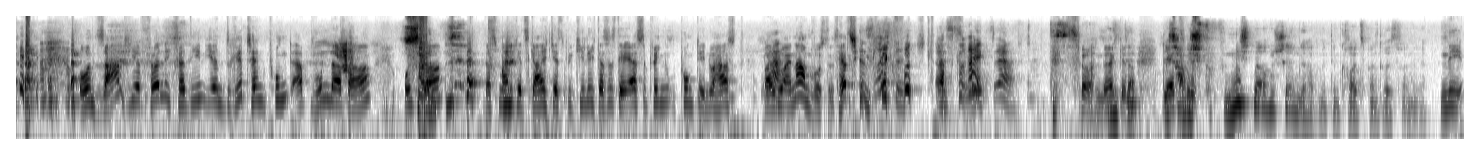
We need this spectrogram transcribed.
und sahnt hier völlig verdient ihren dritten Punkt ab. Wunderbar. Und So. zwar, das meine ich jetzt gar nicht despektierlich, das ist der erste Ping- Punkt, den du hast, weil Ja. du einen Namen wusstest. Herzlichen ist richtig. Glückwunsch. Das ist korrekt, ja. So, ne, genau. Das habe ich nicht mehr auf dem Schirm gehabt mit dem Kreuzbandriss von ihr. Nee,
